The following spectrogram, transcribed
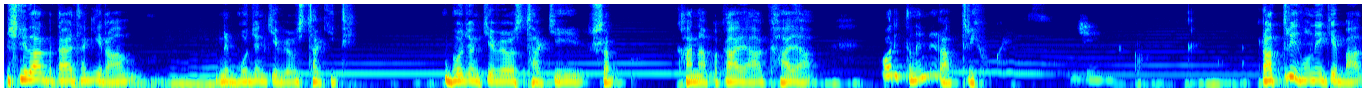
पिछली बार बताया था कि राम ने भोजन की व्यवस्था की थी। भोजन की व्यवस्था की सब खाना पकाया खाया और इतने में रात्रि हो गई। रात्रि होने के बाद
